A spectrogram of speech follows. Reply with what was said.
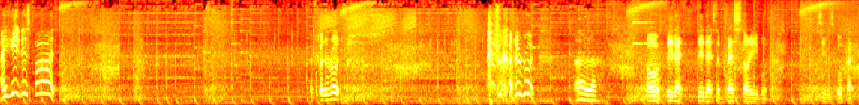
I hate this part. I forgot the road. I forgot the road. Allah. Oh, play that. Play that's the best story mode. Since go kart.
